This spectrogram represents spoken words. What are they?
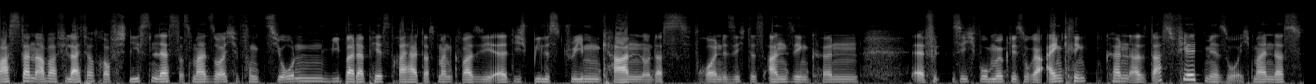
was dann aber vielleicht auch darauf schließen lässt, dass man solche Funktionen wie bei der PS3 hat, dass man quasi äh, die Spiele streamen kann und dass Freunde sich das ansehen können, äh, sich womöglich sogar einklinken können. Also das fehlt mir so. Ich meine, das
